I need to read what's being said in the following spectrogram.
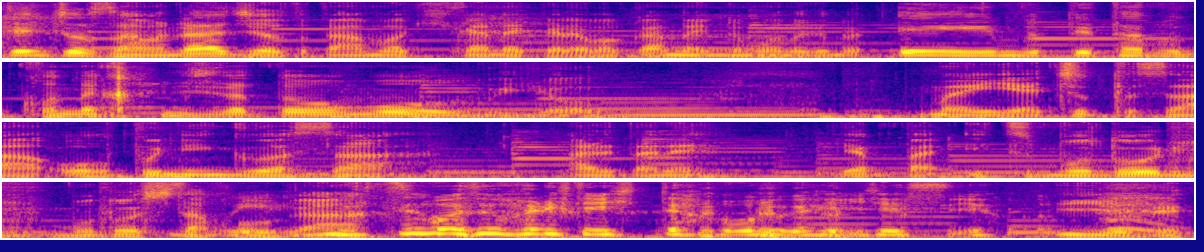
店長さんはラジオとかあんま聞かないから分かんないと思うんだけど、AM って多分こんな感じだと思うよ。まあいいやちょっとさオープニングはさあれだね。やっぱいつも通り戻した方いがつも通りで行った方がいいですよ。いいよね。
